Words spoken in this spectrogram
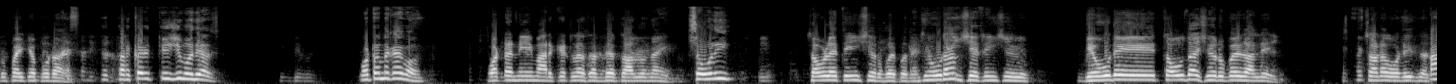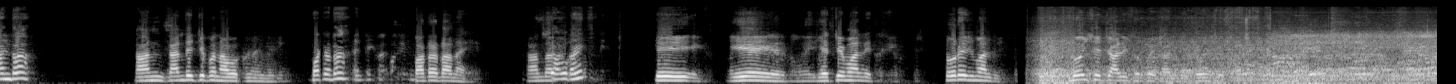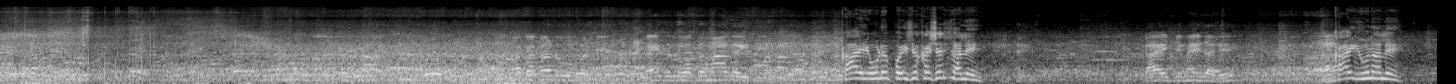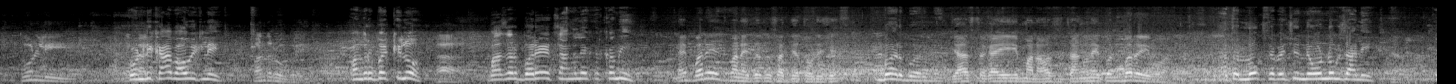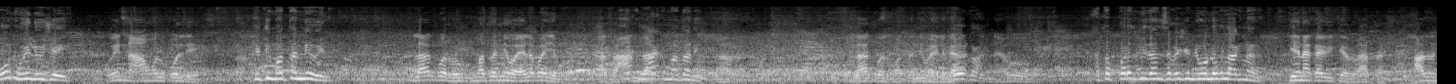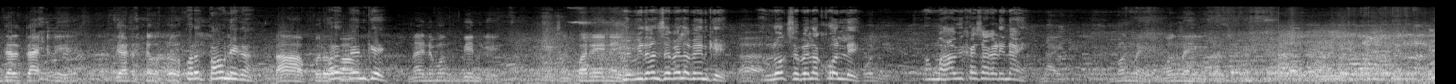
रुपयाच्या पुढे आहे. तरकारी तेजी मध्ये आज. वाटाणा काय भाव? वाटाणे मार्केटला सध्या चालू नाही. चवळी? चवळे तीनशे रुपये जेवढा? तीनशे तीनशे वीस. जेवढे चौदाशे रुपये झाले चढाओढी कांदा? कांद्याची पण आवक नाही बटाटा? बटाटा नाही. कांदा ते हे याचे माल आहेत. स्टोरेज माल आहे. दोनशे चाळीस रुपये काढले दोनशे काय एवढे पैसे कशाचे झाले? काय जे नाही झाले काय घेऊन आले? तोंडली. तोंडली काय भाव विकली? पंधरा रुपये. पंधरा रुपये किलो? हा. बाजार बरे चांगले का कमी? नाही बरे आहेत म्हणायचं तर सध्या थोडेसे. बर बर बर. जास्त काही म्हणावं चांगलं नाही पण बरं आहे बुवा. आता लोकसभेची निवडणूक झाली. कोण होईल विजयी? होईल ना अमोल कोल्हे. किती मतांनी होईल? लाखभर मतांनी व्हायला पाहिजे बुवा. असा अंदाज. लाख मतांनी. हा. लाखभर मतांनी व्हायला हो काय का? अडचण नाही हो. आता परत विधानसभेची निवडणूक लागणार. ते नका विचारू आता. अजून त्याला टाईम आहे त्या टाईमवर परत पाहुणे का? हा परत परत पाहू. बेनके? नाही ना मग बेनके. पर्याय नाही. विधानसभेला बेनके लोकसभेला कोल्हे. मग महाविकास आघाडी नाही. नाही. मग नाही. मग नाही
